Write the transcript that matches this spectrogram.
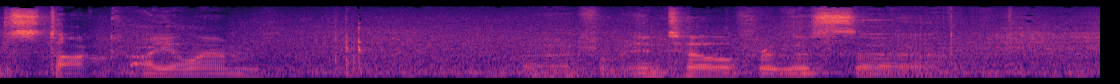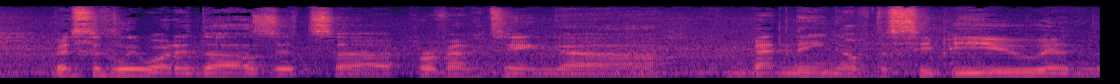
the stock ILM uh, from Intel for this. Uh, basically what it does, it's uh, preventing uh, bending of the CPU and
